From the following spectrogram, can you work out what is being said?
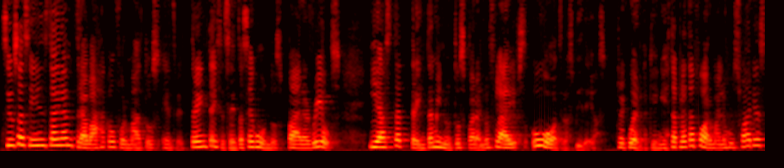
Si usas Instagram, trabaja con formatos entre 30 y 60 segundos para Reels y hasta 30 minutos para los lives u otros videos. Recuerda que en esta plataforma los usuarios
